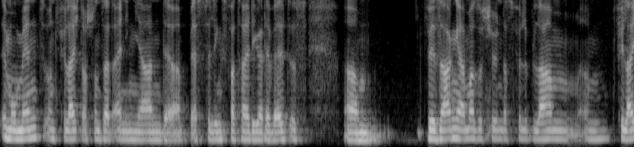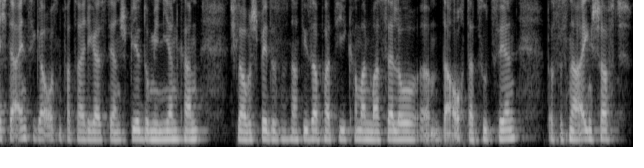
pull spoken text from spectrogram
im Moment und vielleicht auch schon seit einigen Jahren der beste Linksverteidiger der Welt ist. Ähm, wir sagen ja immer so schön, dass Philipp Lahm ähm, vielleicht der einzige Außenverteidiger ist, der ein Spiel dominieren kann. Ich glaube, spätestens nach dieser Partie kann man Marcelo ähm, da auch dazu zählen. Das ist eine Eigenschaft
